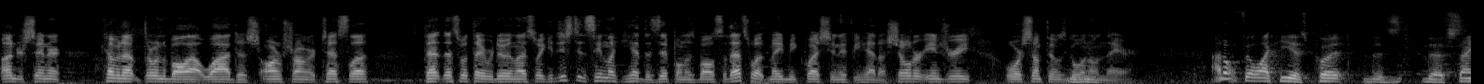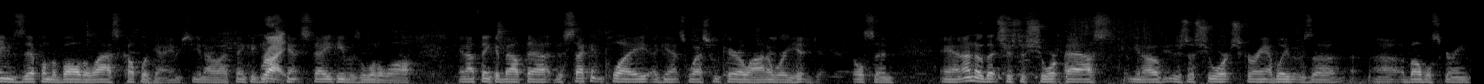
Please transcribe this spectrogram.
under center, coming up, throwing the ball out wide to Armstrong or TeSlaa. That, that's what they were doing last week. It just didn't seem like he had the zip on his ball, so that's what made me question if he had a shoulder injury or something was going on there. I don't feel like he has put the the same zip on the ball the last couple of games. You know, I think against Right. Kent State he was a little off, and I think about that the second play against Western Carolina where he hit Jay Wilson, and I know that's just a short pass. You know, just a short screen. I believe it was a a bubble screen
